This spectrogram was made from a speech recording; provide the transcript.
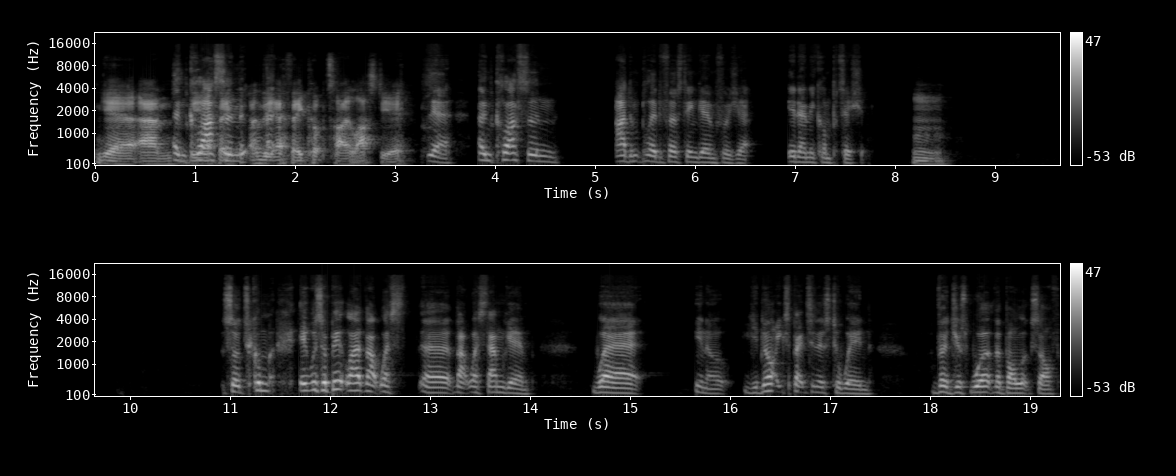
yeah. And, and the, Klaesson- FA, and the FA Cup tie last year. Yeah, and Klaesson hadn't played a first team game for us yet in any competition. Hmm. So to come, it was a bit like that West uh, that West Ham game, where you know you're not expecting us to win. They just work the bollocks off,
